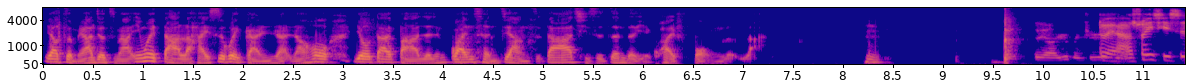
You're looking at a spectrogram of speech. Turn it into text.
要怎么样就怎么样，因为打了还是会感染，然后又大把人关成这样子，大家其实真的也快疯了啦。嗯对啊，日本就是对啊，所以其实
